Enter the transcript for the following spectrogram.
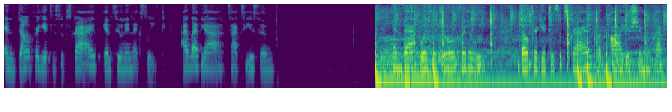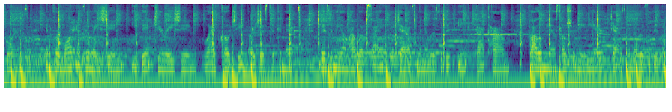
And don't forget to subscribe and tune in next week. I love y'all. Talk to you soon. And that was the jewel for the week. Don't forget to subscribe on all your streaming platforms. And for more information, event curation, life coaching, or just to connect, visit me on my website, jasmineelizabethinc.com. Follow me on social media, Jasmine Elizabeth on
